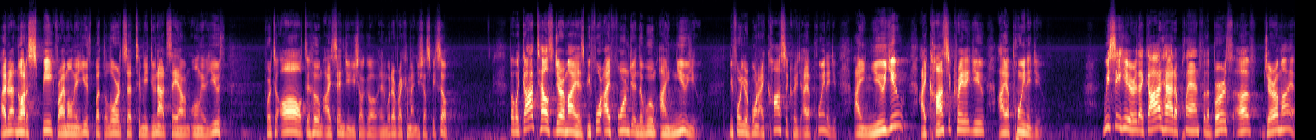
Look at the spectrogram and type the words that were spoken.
I do not know how to speak, for I am only a youth. But the Lord said to me, Do not say I am only a youth, for to all to whom I send you, you shall go, and whatever I command, you shall speak. So, but what God tells Jeremiah is, Before I formed you in the womb, I knew you. Before you were born, I consecrated you, I appointed you. I knew you, I consecrated you, I appointed you. We see here that God had a plan for the birth of Jeremiah.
